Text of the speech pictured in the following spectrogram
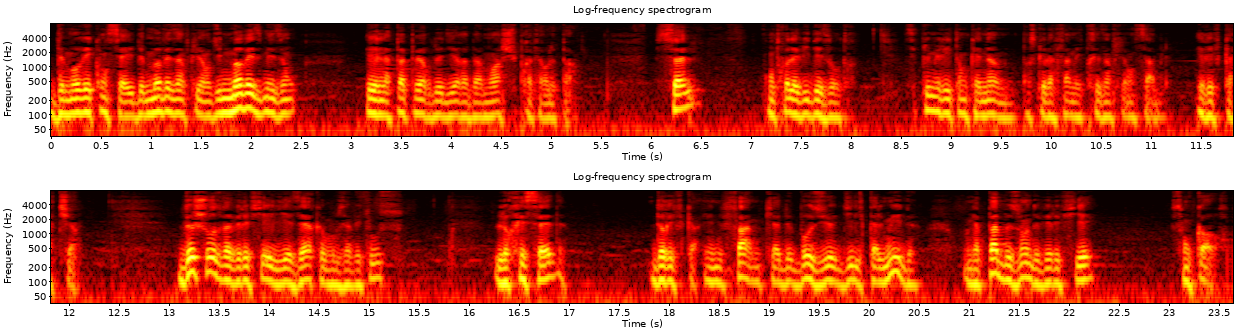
de mauvais conseils, de mauvaises influences, d'une mauvaise maison, et elle n'a pas peur de dire Eh ben, moi, je préfère le pas. Seul contre la vie des autres. C'est plus méritant qu'un homme, parce que la femme est très influençable. Et Rivka tient. Deux choses va vérifier Eliezer, comme vous le savez tous. Le chesed de Rivka. Une femme qui a de beaux yeux, dit le Talmud, on n'a pas besoin de vérifier son corps.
